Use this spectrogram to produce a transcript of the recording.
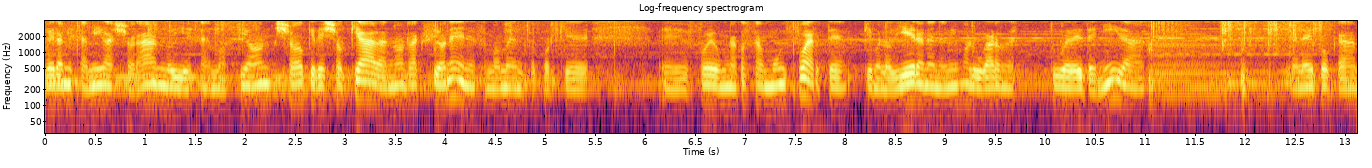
Ver a mis amigas llorando y esa emoción, yo quedé choqueada, no reaccioné en ese momento porque eh, fue una cosa muy fuerte que me lo dieran en el mismo lugar donde estuve detenida, en la época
